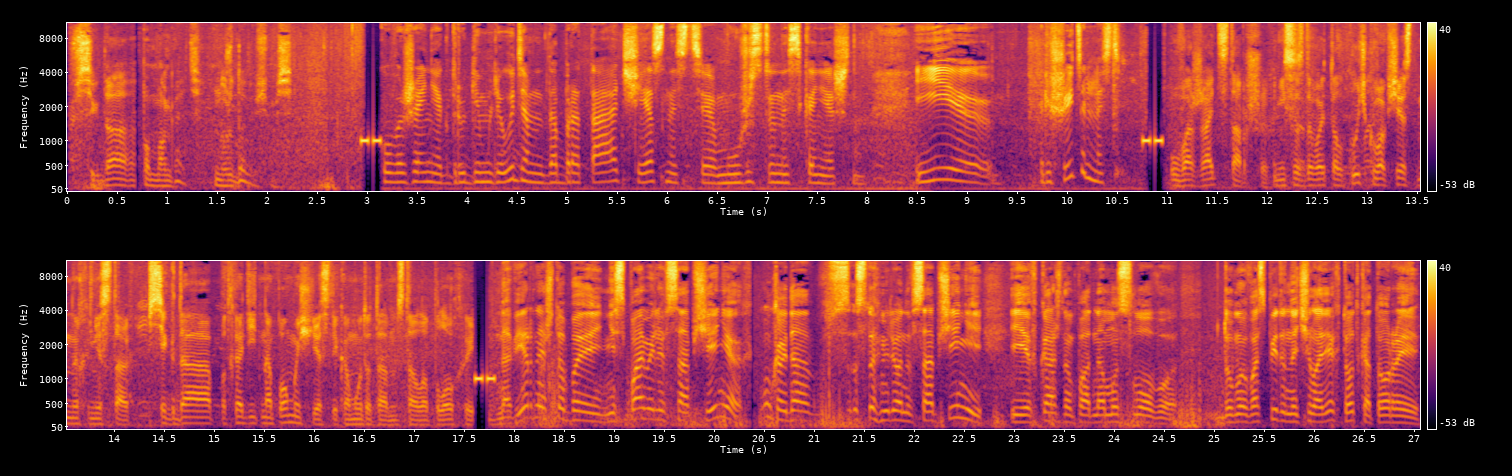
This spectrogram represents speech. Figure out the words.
всегда помогать нуждающимся. Уважение к другим людям, доброта, честность, мужественность, конечно. И решительность. уважать старших, не создавать толкучку в общественных местах, всегда подходить на помощь, если кому-то там стало плохо. Наверное, чтобы не спамили в сообщениях. Ну, когда с- 100 миллионов сообщений и в каждом по одному слову. Думаю, воспитанный человек тот, который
